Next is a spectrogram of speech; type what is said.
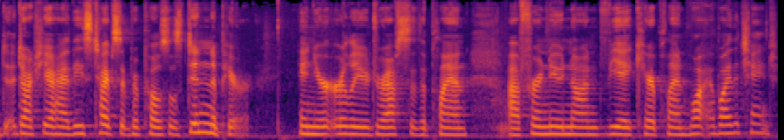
Dr. Yehia, these types of proposals didn't appear in your earlier drafts of the plan uh, for a new non-VA care plan. Why, why the change?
